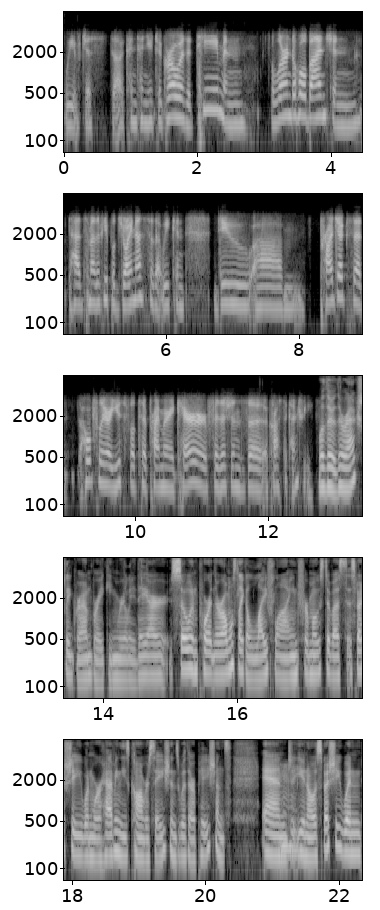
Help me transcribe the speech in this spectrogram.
we've just uh, continued to grow as a team and learned a whole bunch and had some other people join us so that we can do um, projects that hopefully are useful to primary care physicians uh, across the country. Well, they're, they're actually groundbreaking, really. They are so important. They're almost like a lifeline for most of us, especially when we're having these conversations with our patients. And, mm-hmm. you know, especially when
